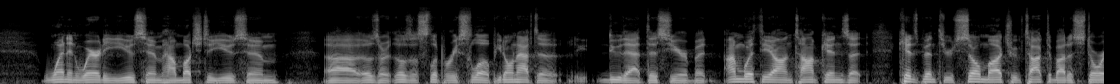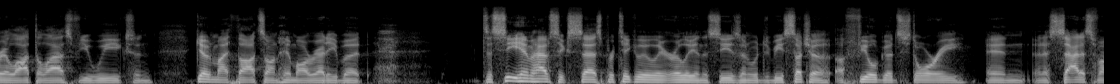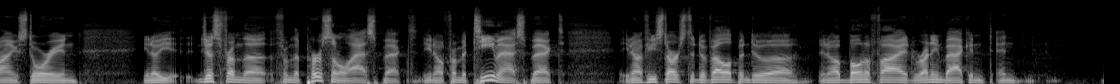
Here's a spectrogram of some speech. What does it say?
when and where to use him, how much to use him. Uh, those are those are a slippery slope. You don't have to do that this year, but I'm with you on Thompkins. That kid's been through so much. We've talked about his story a lot the last few weeks and given my thoughts on him already. But to see him have success, particularly early in the season, would be such a, a feel good story and, and a satisfying story. And you know, just from the from the personal aspect, you know, from a team aspect, you know, if he starts to develop into a you know a bona fide running back and and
